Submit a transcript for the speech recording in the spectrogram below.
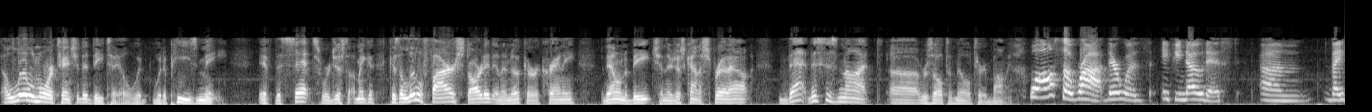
a little more attention to detail would, would appease me. If the sets were just, I mean, because a little fire started in a nook or a cranny down on the beach and they're just kind of spread out, that this is not uh, a result of military bombing. Well, also, right, there was, if you noticed, um, they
